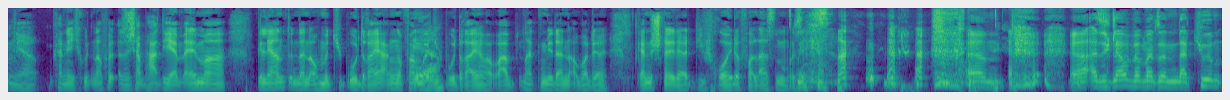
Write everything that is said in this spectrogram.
Ja, kann ich gut nachvollziehen. Also ich habe HTML mal gelernt und dann auch mit Typo 3 angefangen, ja. weil Typo 3 war, hat mir dann aber der, ganz schnell der, die Freude verlassen, muss ich sagen. ähm, ja, also ich glaube, wenn man so ein natür,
